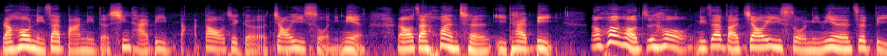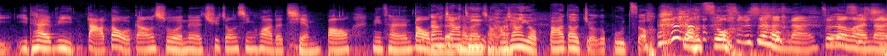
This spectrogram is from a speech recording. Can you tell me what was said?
然后你再把你的新台币打到这个交易所里面，然后再换成以太币。然后换好之后，你再把交易所里面的这笔以太币打到我刚刚说的那个去中心化的钱包，你才能到我们的拍卖场。好像有八到九个步骤 要做，是不是很难？真的蛮难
